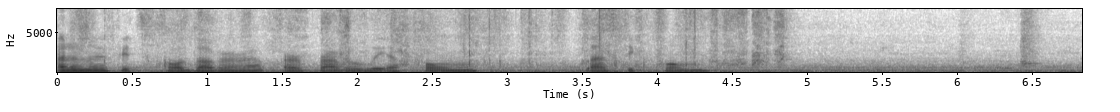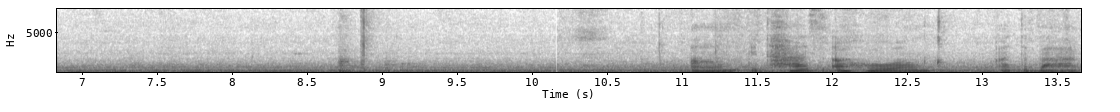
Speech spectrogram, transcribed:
I don't know if it's called bubble wrap or probably a foam, plastic foam. Um, it has a hole at the back.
